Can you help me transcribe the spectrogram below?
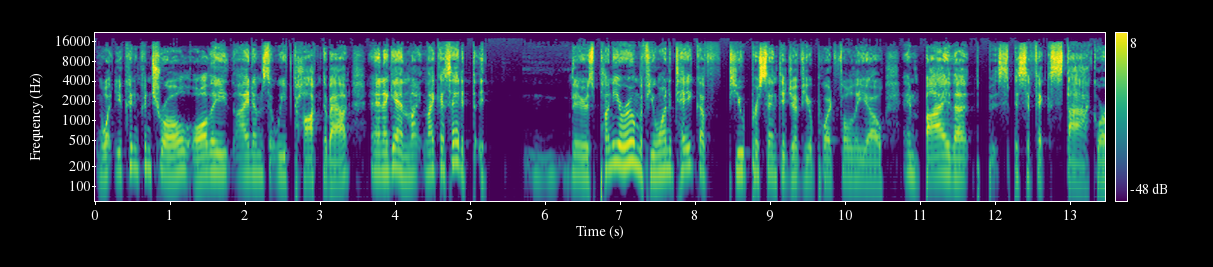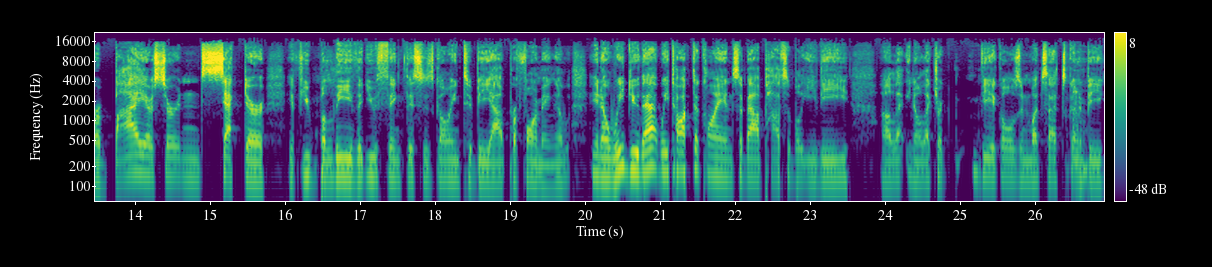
what you can control, all the items that we've talked about. And again, like like I said, it, it there's plenty of room if you want to take a few percentage of your portfolio and buy the specific stock or buy a certain sector if you believe that you think this is going to be outperforming. You know, we do that. We talk to clients about possible EV uh, you know electric vehicles and what's that's going to mm-hmm. be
